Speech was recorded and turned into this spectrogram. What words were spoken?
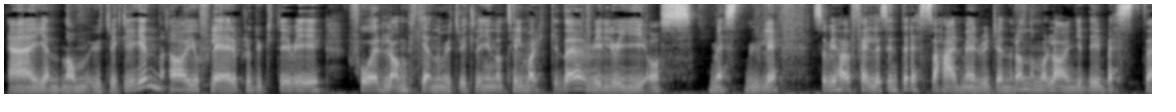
eh, gjennom utviklingen. Og jo flere produkter vi får langt gjennom utviklingen og til markedet, vil jo jo gi oss mest mulig. Så vi har felles interesse her med Regeneron om å lage de beste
